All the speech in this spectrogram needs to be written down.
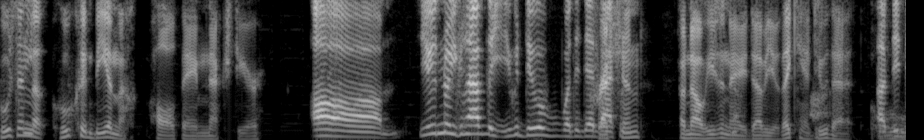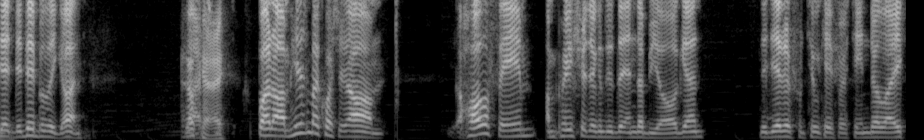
who's in the who could be in the Hall of Fame next year? Um, you know, you can have the you could do what they did back. Christian? Oh no, he's in AEW. They can't do that. Uh, they did they did Billy Gunn. year. Okay. But um, here's my question. Um, Hall of Fame. I'm pretty sure they're gonna do the NWO again. They did it for 2K15. They're like,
